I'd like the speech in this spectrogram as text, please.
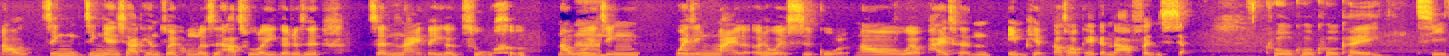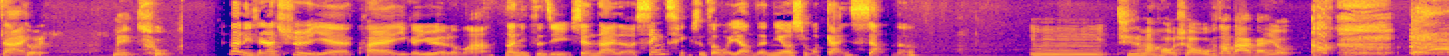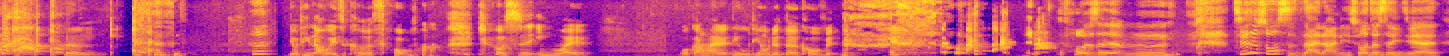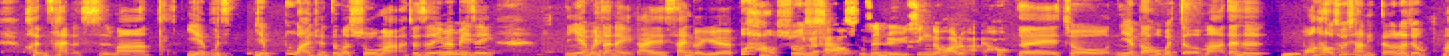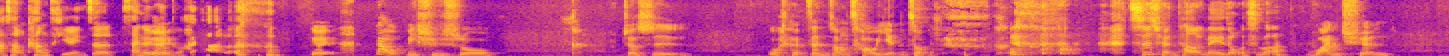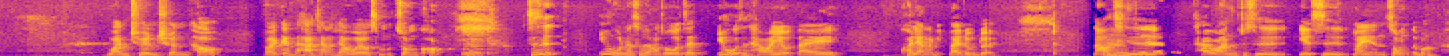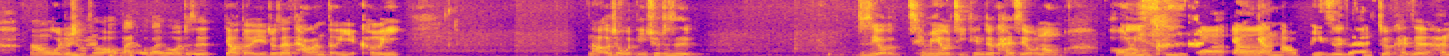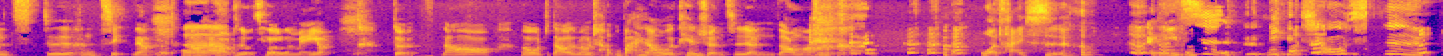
然后今今年夏天最红的是它出了一个就是真奶的一个组合。那我已经、我已经买了，而且我也试过了，然后我有拍成影片，到时候可以跟大家分享。酷酷酷，可以期待。对，没错。那你现在去也快一个月了嘛？那你自己现在的心情是怎么样的？你有什么感想呢？嗯，其实蛮好笑，我不知道大家刚有 有听到我一直咳嗽吗？就是因为我刚来的第五天我就得 COVID。或是嗯，其实说实在的、啊，你说这是一件很惨的事吗？也不也不完全这么说嘛，就是因为毕竟你也会在那里待三个月，不好说我觉得还好不是旅行的话就还好。对，就你也不知道会不会得嘛。但是往好处想，你得了就马上有抗体了，你这三个月就不用害怕了。对，但我必须说，就是我的症状超严重的，吃全套的那一种是吧？完全完全全套。我来跟大家讲一下我有什么状况，就是因为我那时候想说我在，因为我在台湾有待快两个礼拜，对不对？然后其实台湾就是也是蛮严重的嘛，然后我就想说，哦，拜托拜托，就是要得也就在台湾得也可以。然后而且我的确就是就是有前面有几天就开始有那种喉咙疑似的痒痒，嗯然后鼻子就开始很就是很紧这样，嗯然后还好就是我测了没有，对，然后然后我就到我这边，我想我本来想说我天选之人，你知道吗？我才是。哎，你是你就是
